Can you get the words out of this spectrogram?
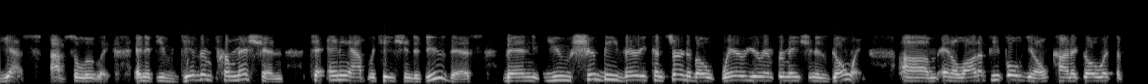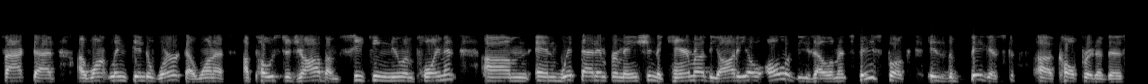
Yes, absolutely. And if you've given permission to any application to do this, then you should be very concerned about where your information is going. Um, and a lot of people, you know, kind of go with the fact that I want LinkedIn to work. I want to post a job. I'm seeking new employment. Um, and with that information, the camera, the audio, all of these elements, Facebook is the biggest uh, culprit of this,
